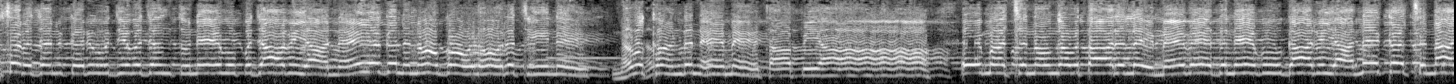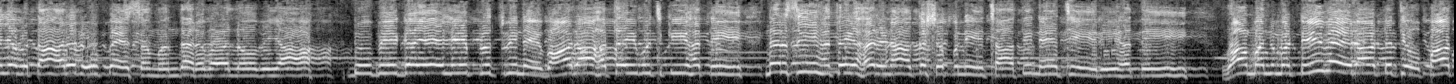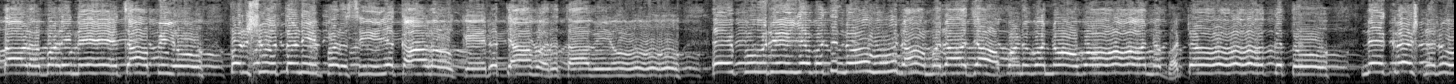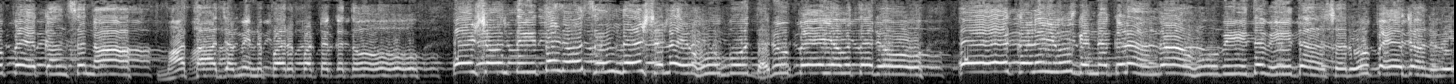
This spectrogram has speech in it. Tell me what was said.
સર્જન કર્યું જીવ જંતુને ઉપજાવ્યા ને યજ્ઞ નો ગોળો રચીને નવખંડ ને મેં થાપ્યા એ નો અવતાર લઈ મેં વેદ ને ઉગાર્યા ને કચ્છ ના અવતાર રૂપે સમંદર વલોવ્યા. ડૂબી ગયેલી પૃથ્વીને વારા થઈ ઉચકી હતી. નરસિંહ થઈ હરણા કશ્યપની છાતીને ચીરી હતી. વામન મટી વેરાટ થયો, પાતાળ બળીને ચાપ્યો. પરશુતણી પરસી કાળો કેર ત્યાં વર્તાવ્યો. એ પૂરી યવદ નો હું રામ રાજા પણ વનોવાન ભટકતો. ને કૃષ્ણ રૂપે કંસના માથા જમીન પર પટકતો. એ શાંતિ તણો સંદેશ લઈ હું બુદ્ધ રૂપે અવતર્યો. એ કળિયુગ નકળંગ હું વિધ વિધ સ્વરૂપે જન્મી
